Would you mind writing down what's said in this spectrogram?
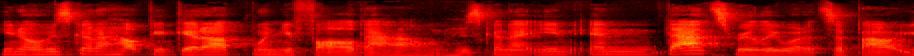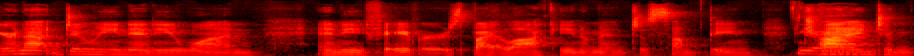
you know who's gonna help you get up when you fall down who's gonna and- and that's really what it's about. You're not doing anyone any favors by locking them into something trying to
